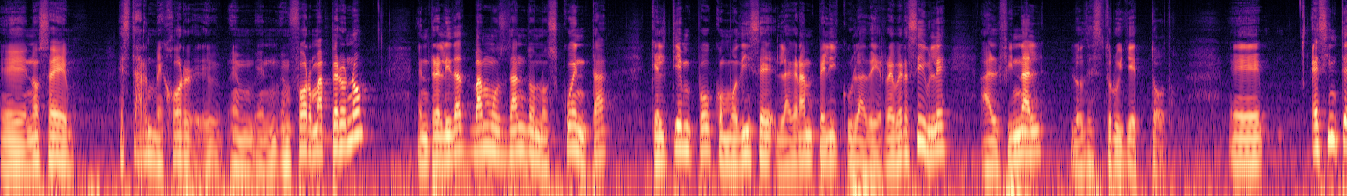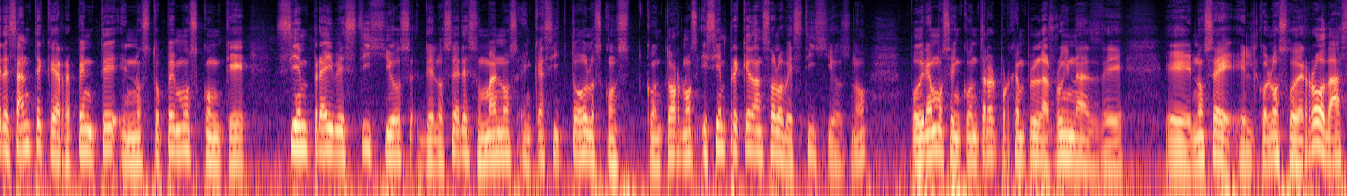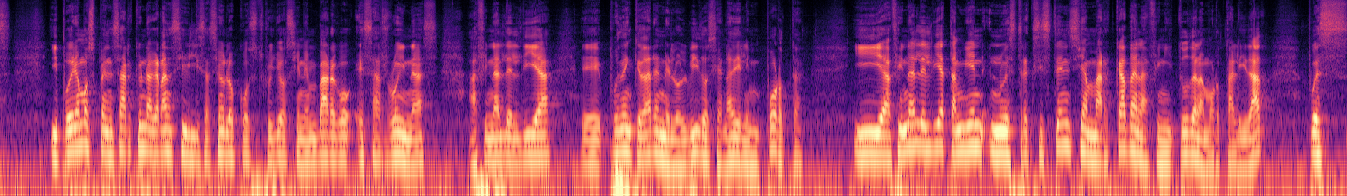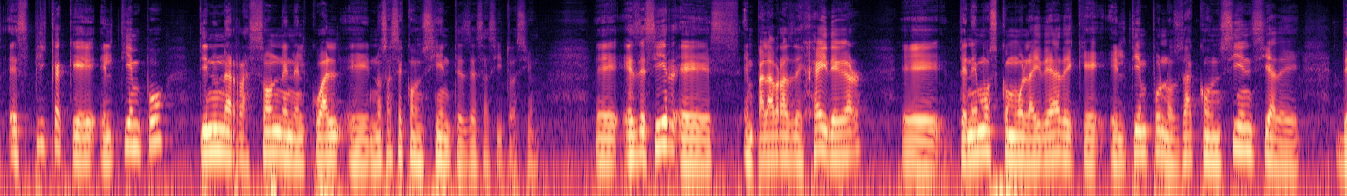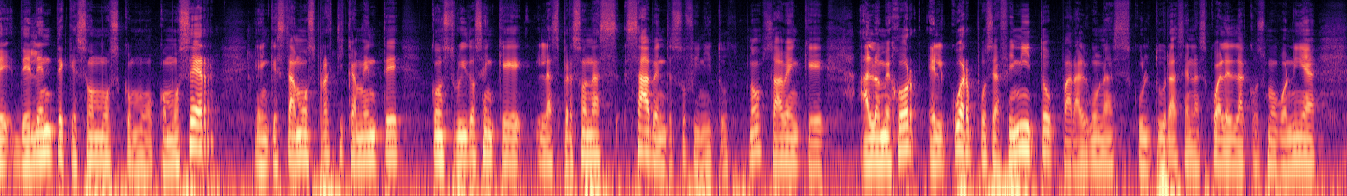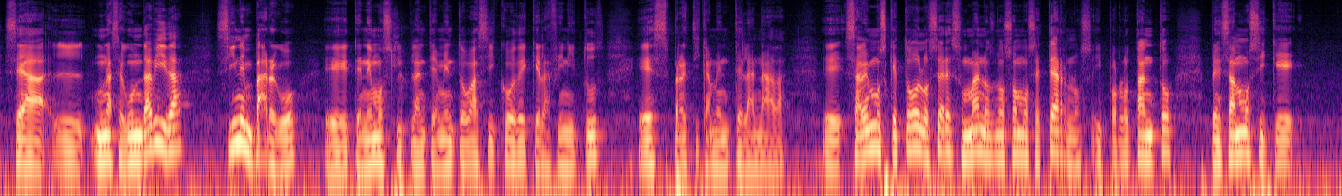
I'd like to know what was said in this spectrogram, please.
eh, no sé, estar mejor en, forma, pero no, en realidad vamos dándonos cuenta que el tiempo, como dice la gran película de Irreversible, al final lo destruye todo. Es interesante que de repente eh, nos topemos con que siempre hay vestigios de los seres humanos en casi todos los contornos y siempre quedan solo vestigios, ¿no? Podríamos encontrar, por ejemplo, las ruinas de, eh, no sé, el coloso de Rodas y podríamos pensar que una gran civilización lo construyó. Sin embargo, esas ruinas, a final del día, eh, pueden quedar en el olvido si a nadie le importa. Y a final del día también nuestra existencia marcada en la finitud de la mortalidad, pues explica que el tiempo tiene una razón en el cual eh, nos hace conscientes de esa situación. Eh, es decir, en palabras de Heidegger, eh, tenemos como la idea de que el tiempo nos da conciencia de, del ente que somos como, como ser, en que estamos prácticamente construidos en que las personas saben de su finitud, ¿no? Saben que a lo mejor el cuerpo sea finito para algunas culturas en las cuales la cosmogonía sea una segunda vida, sin embargo, eh, tenemos el planteamiento básico de que la finitud es prácticamente la nada. Eh, sabemos que todos los seres humanos no somos eternos y por lo tanto pensamos si que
